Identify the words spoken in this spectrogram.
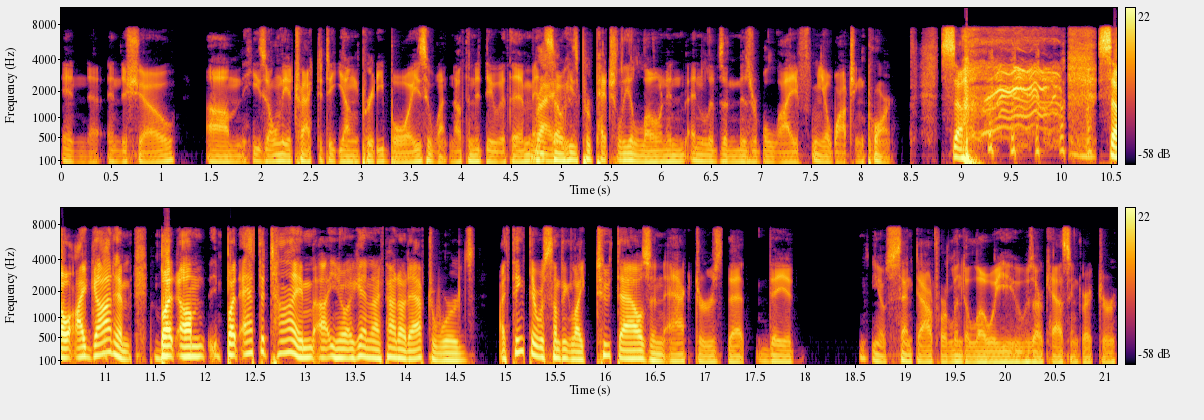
in uh, in the show. Um, he's only attracted to young, pretty boys who want nothing to do with him, and Right. so he's perpetually alone and, and lives a miserable life, you know, watching porn. So, so I got him, but um, but at the time, uh, you know, again, I found out afterwards. I think there was something like 2,000 actors that they had, you know, sent out for Linda Lowy, who was our casting director,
